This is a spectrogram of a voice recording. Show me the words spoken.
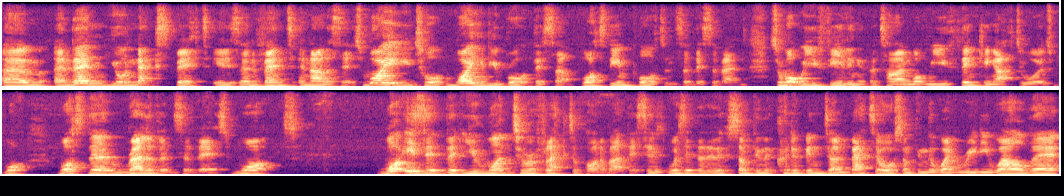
Um, and then your next bit is an event analysis. Why are you talk? Why have you brought this up? What's the importance of this event? So what were you feeling at the time? What were you thinking afterwards? What what's the relevance of this? What what is it that you want to reflect upon about this? Is, was it that there was something that could have been done better or something that went really well there?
